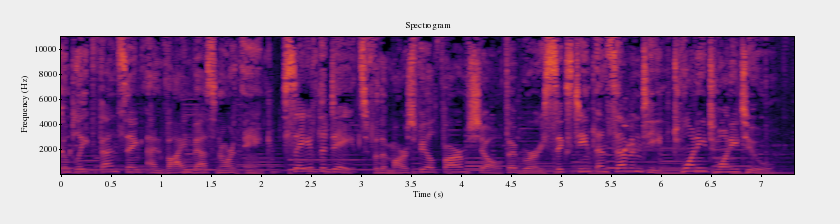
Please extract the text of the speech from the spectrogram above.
Complete Fencing, and Vinevest North Inc. Save the dates for the Marshfield Farm Show, February 16th and 17th, 2022.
